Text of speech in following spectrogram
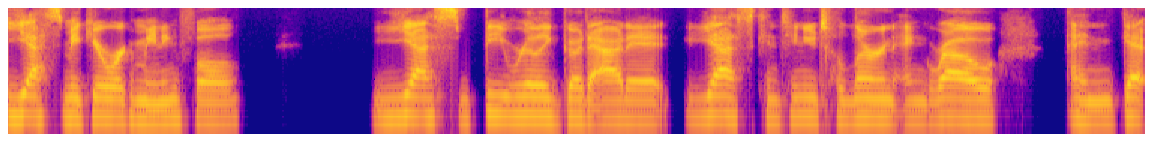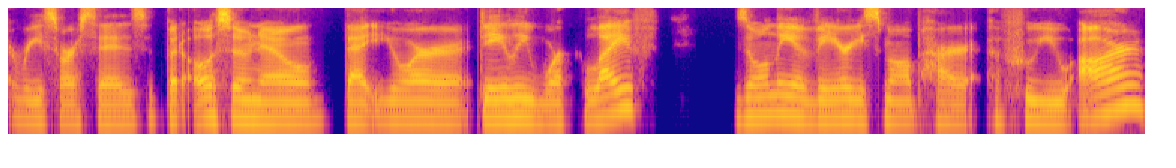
yes, make your work meaningful. Yes, be really good at it. Yes, continue to learn and grow and get resources, but also know that your daily work life is only a very small part of who you are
